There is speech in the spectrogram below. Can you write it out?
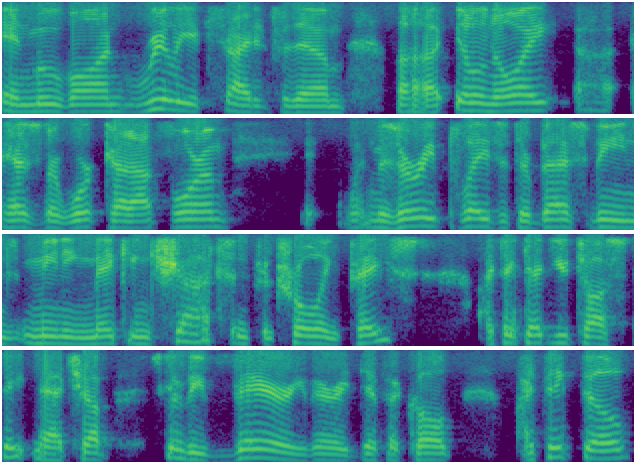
and move on. Really excited for them. Uh, Illinois uh, has their work cut out for them. When Missouri plays at their best, means meaning making shots and controlling pace. I think that Utah State matchup is going to be very, very difficult. I think though,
